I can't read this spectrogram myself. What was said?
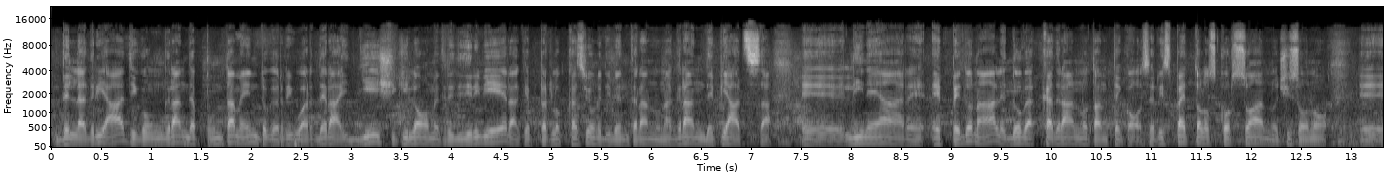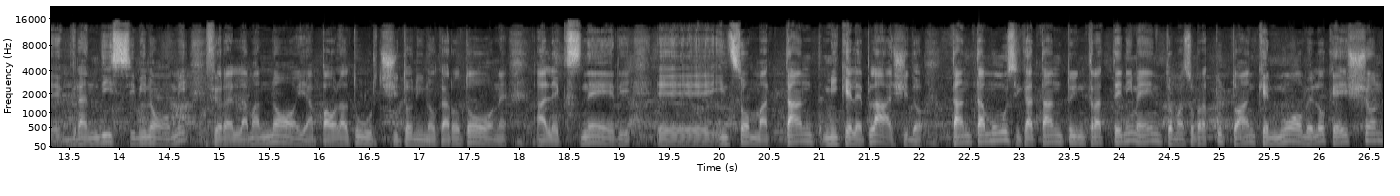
dell'Adriatico, un grande appuntamento che riguarderà i 10 km di riviera che per l'occasione diventeranno una grande piazza eh, lineare e pedonale dove accadranno tante cose. Rispetto allo scorso anno ci sono eh, grandissimi nomi, Fiorella Mannoia, Paola Turci, Tonino Carotone, Alex Neri, eh, insomma Michele Placido, tanta musica, tanto intrattenimento intrattenimento ma soprattutto anche nuove location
